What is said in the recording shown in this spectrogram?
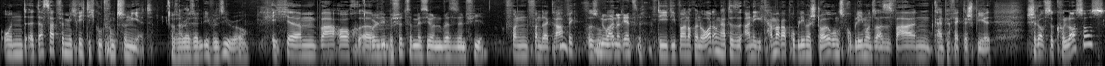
Und das hat für mich richtig gut funktioniert. Also Resident Evil Zero. Ich ähm, war auch Oder die ähm, Beschützermission Resident 4. von, von der Grafik so Nur weit- ohne Rätsel. Die, die war noch in Ordnung, hatte einige Kameraprobleme, Steuerungsprobleme und so. Also es war ein, kein perfektes Spiel. Shadow of the Colossus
